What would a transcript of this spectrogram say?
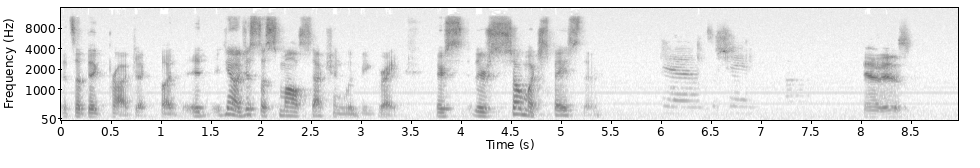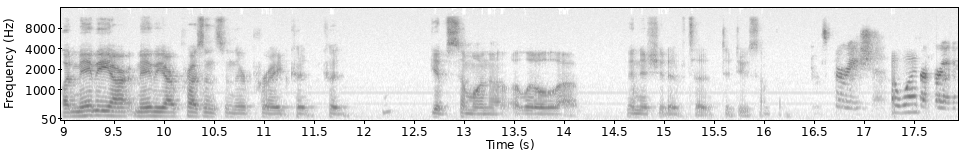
it's a big project. But it, you know, just a small section would be great. There's there's so much space there. Yeah, it's a shame. Yeah, it is. But maybe our maybe our presence in their parade could could give someone a, a little uh, initiative to to do something. Inspiration. Uh, what, Preparation.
